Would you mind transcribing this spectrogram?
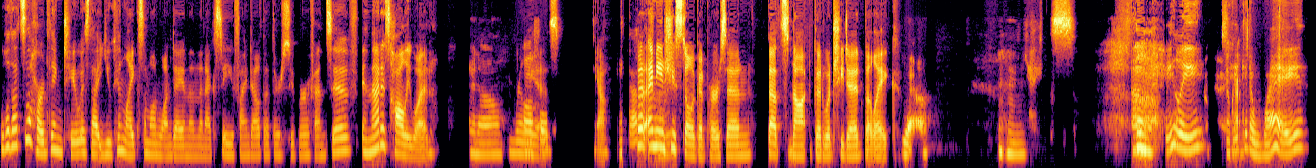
Well, that's the hard thing too is that you can like someone one day and then the next day you find out that they're super offensive, and that is Hollywood. I know. It really Awful. is. But I mean, she's still a good person. That's not good what she did, but like, hmm yikes. Um, Haley, Okay. take it away.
